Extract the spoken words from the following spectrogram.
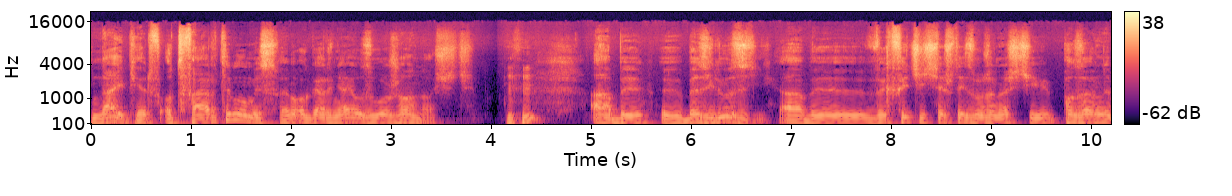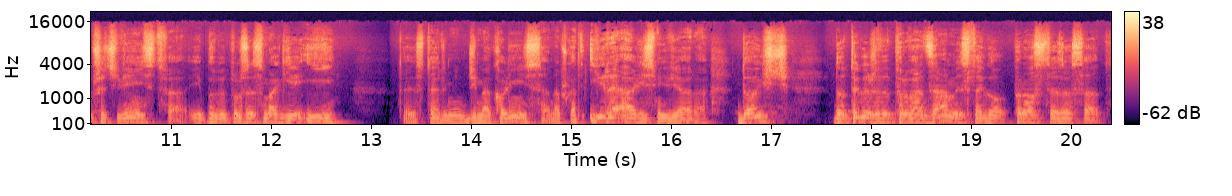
najpierw otwartym umysłem ogarniają złożoność. Mhm. Aby y, bez iluzji, aby wychwycić też w tej złożoności pozorne przeciwieństwa i by poprzez magię i, to jest termin Jima Collinsa, na przykład i realizm i wiara, dojść do tego, że wyprowadzamy z tego proste zasady.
